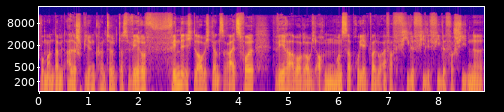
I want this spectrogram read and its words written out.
wo man damit alles spielen könnte. Das wäre, finde ich, glaube ich, ganz reizvoll, wäre aber, glaube ich, auch ein Monsterprojekt, weil du einfach viele, viele, viele verschiedene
